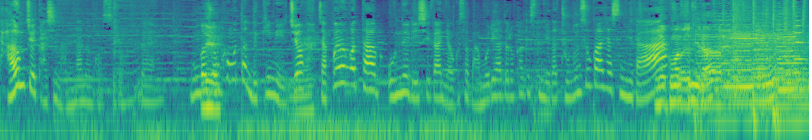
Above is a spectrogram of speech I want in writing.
다음 주에 다시 만나는 것으로. 네. 뭔가 네. 좀 흐뭇한 느낌이 있죠. 네. 자, 뽀얀거탑 오늘 이 시간 여기서 마무리하도록 하겠습니다. 두 분 수고하셨습니다. 네, 고맙습니다. 수고하셨습니다.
